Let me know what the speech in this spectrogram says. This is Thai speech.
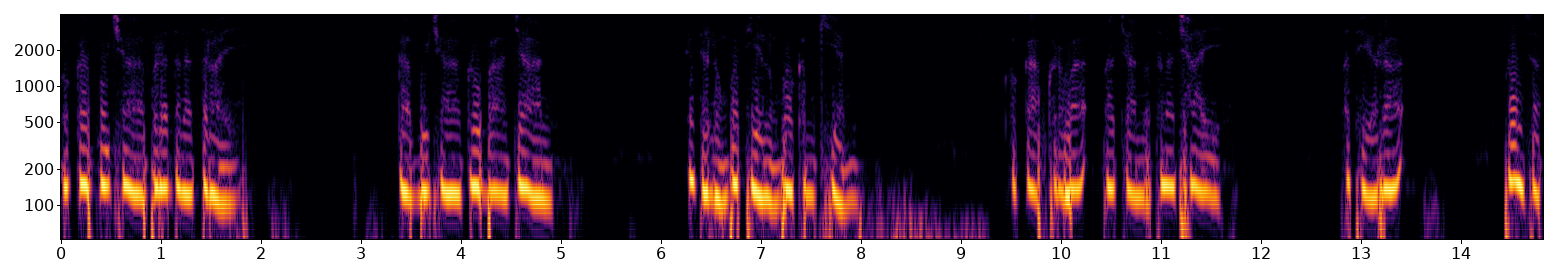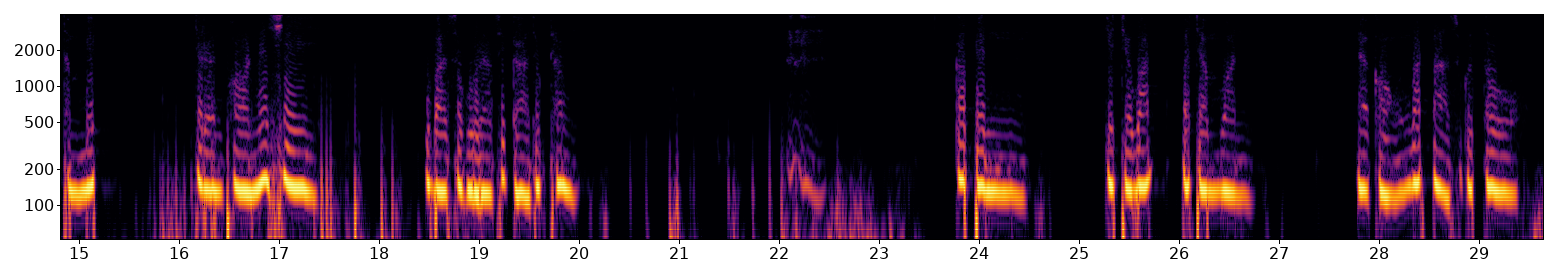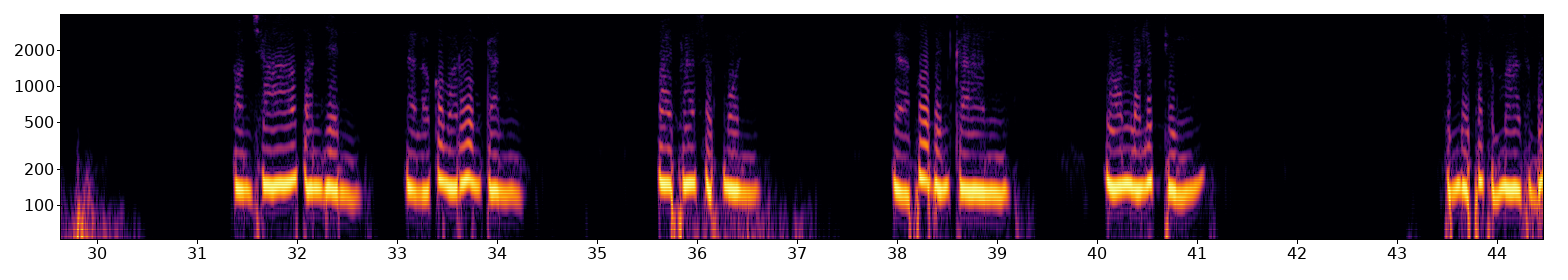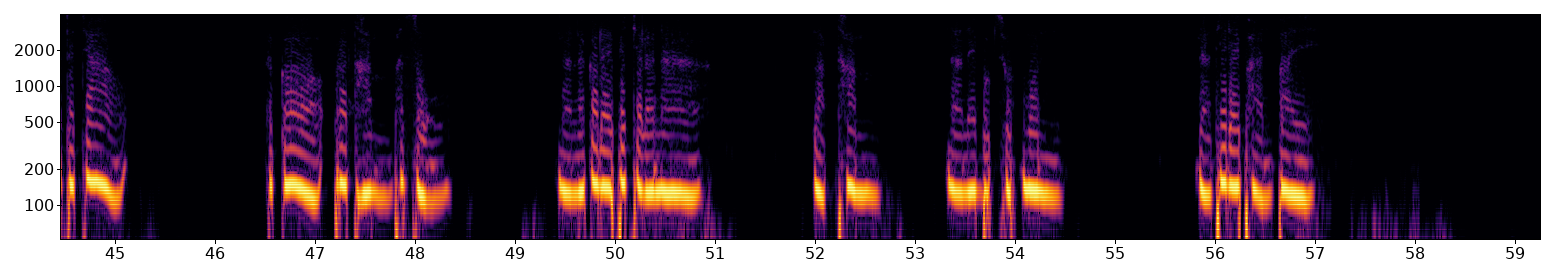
ก็กราบบูชาพระรัตนตรัยกราบบูชาครูบาอาจารย์ตั้งแต่หลวงพ่อเทียนหลวงพ่อคำเขียน ก็กราบครวะอาจารย์วัฒนชัย พระเถระ เพื่อนสัตมิก เจริญพรแม่ชี อุบาสกุราสิกาทุกท่าน ก็เป็นกิจวัตรประจำวันนะของวัดป่าสุกโต ตอนเช้าตอนเย็นนะเราก็มาร่วมกันไหว้พระสวดมนต์นะเพื่อเป็นการน้อมระลึกถึง สมเด็จพระสัมมาสัมพุทธเจ้า แล้วก็พระธรรมพระสงฆ์นะแล้วก็ได้พิจารณา หลักธรรมนะในบทสวดมนต์นะที่ได้ผ่านไป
